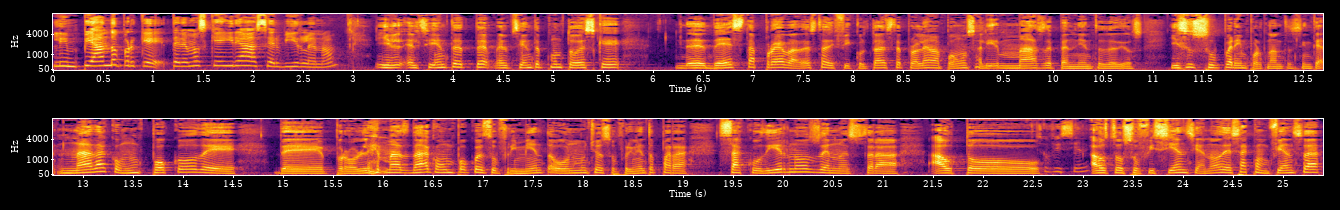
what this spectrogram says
limpiando porque tenemos que ir a servirle, ¿no? Y el, siguiente, el siguiente punto es que de, esta prueba, de esta dificultad, de este problema, podemos salir más dependientes de Dios. Y eso es súper importante, Cintia. Nada como un poco de, de problemas, nada como un poco de sufrimiento o un mucho de sufrimiento para sacudirnos de nuestra auto autosuficiencia, ¿no? De esa confianza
